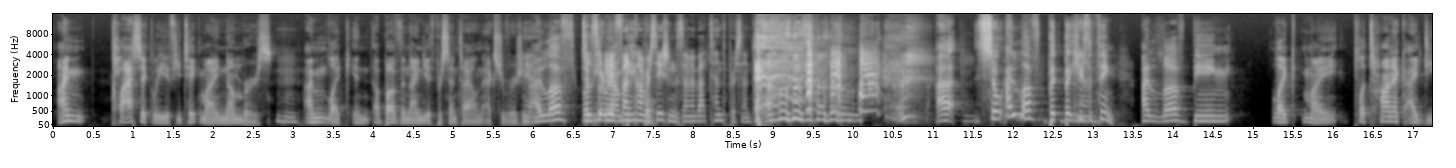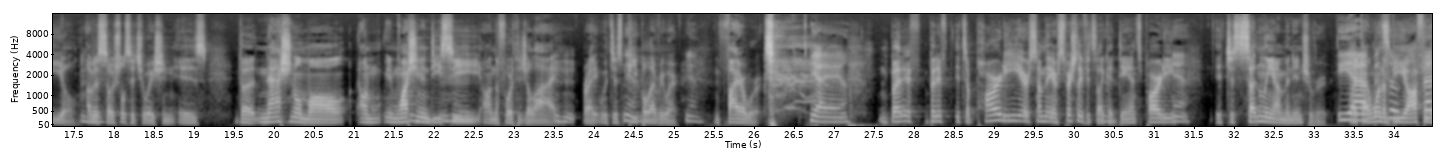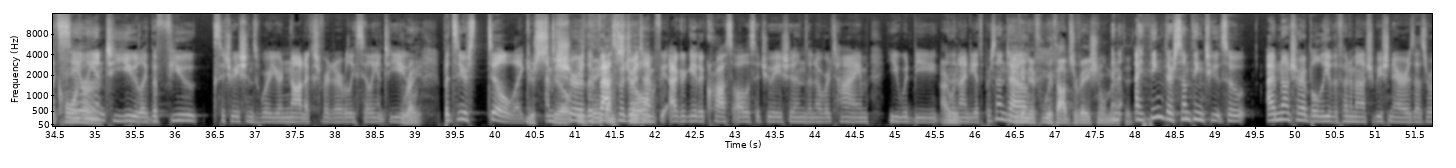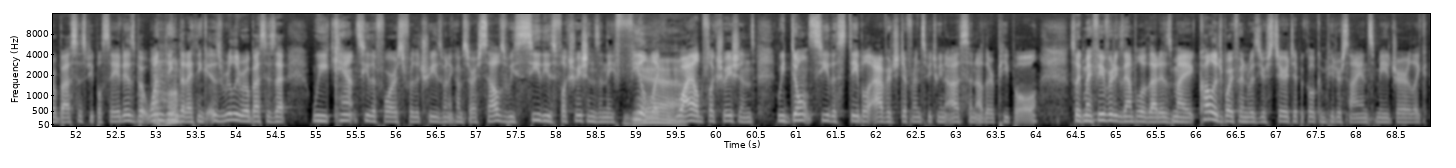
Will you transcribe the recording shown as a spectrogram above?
I'm classically, if you take my numbers, Mm-hmm. I'm like in above the 90th percentile in extroversion. Yeah. I love Well, to this be will be around a fun people. conversation because I'm about tenth percentile. Uh, so I love, but but here's the thing: I love being like my platonic ideal of Mm-hmm. a social situation is the National Mall on in Washington Mm-hmm. D.C. on the Fourth of July, right, with just Yeah. people everywhere, Yeah. and fireworks. yeah, yeah, yeah. But if but if it's a party or something, especially if it's like a dance party. Yeah. It just suddenly I'm an introvert. Yeah, like I want to so be off in the corner. that's salient to you. Like the few situations where you're not extroverted are really salient to you. Right. But you're still like You're I'm sure the vast I'm majority of the time, if we aggregate across all the situations and over time, you would be I in would- the 90th percentile. even if with observational and methods. I think there's something to so. I'm not sure I believe the fundamental attribution error is as robust as people say it is, but one Uh-huh. thing that I think is really robust is that we can't see the forest for the trees when it comes to ourselves. We see these fluctuations and they feel Yeah. like wild fluctuations. We don't see the stable average difference between us and other people. So, like, my favorite example of that is my college boyfriend was your stereotypical computer science major, like,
